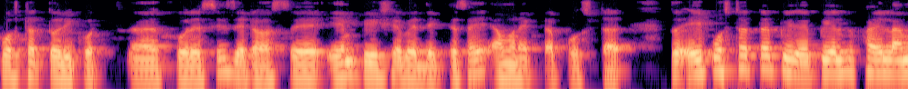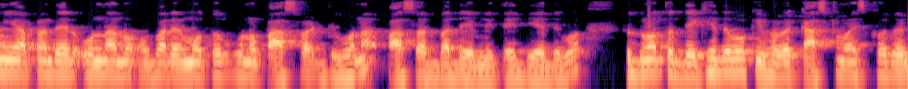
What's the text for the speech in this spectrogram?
পোস্টার তৈরি কর- করেছি, যেটা হচ্ছে এমপি হিসেবে দেখতে চাই, এমন একটা পোস্টার। তো এই পোস্টারটা পিএলপি ফাইল আমি আপনাদের অন্যান্য ওভারের মতো কোনো পাসওয়ার্ড দিব না, পাসওয়ার্ড বাদে এমনিতেই দিয়ে দেবো। শুধুমাত্র দেখে দেবো কীভাবে কাস্টমাইজ করবেন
